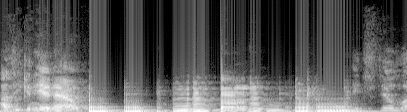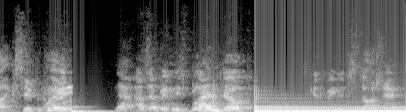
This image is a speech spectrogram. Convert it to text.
as you can hear now, it's still like super clean. Now, as I bring this blend up, it's gonna bring the distortion in.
